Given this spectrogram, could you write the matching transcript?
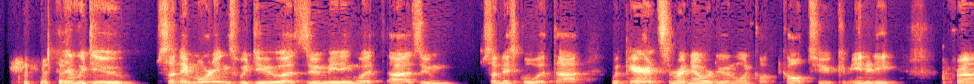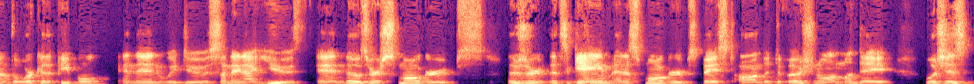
then we do Sunday mornings. We do a Zoom meeting with uh, Zoom Sunday school with uh, with parents. And right now we're doing one called Call to Community from the Work of the People. And then we do Sunday Night Youth. And those are small groups. Those are it's a game and a small groups based on the devotional on Monday, which is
